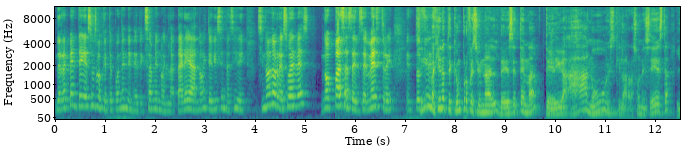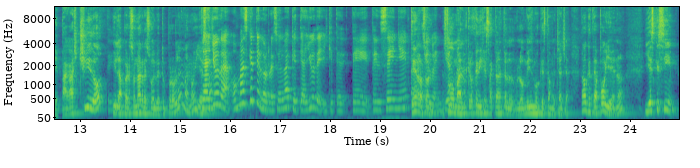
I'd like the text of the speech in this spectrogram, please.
de repente eso es lo que te ponen en el examen o en la tarea, ¿no? Y te dicen así de, si no lo resuelves, no pasas el semestre. Entonces, sí, imagínate que un profesional de ese tema te diga, ah, no, es que la razón es esta, le pagas chido Sí. y la persona resuelve tu problema, ¿no? Y ya te está. ayuda, o más que te lo resuelva, que te ayude y que te, te, te enseñe para Tienes que razón, lo estuvo mal, entiendas. creo que dije exactamente lo, lo mismo que esta muchacha. No, que te apoye, ¿no? Y es que sí,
